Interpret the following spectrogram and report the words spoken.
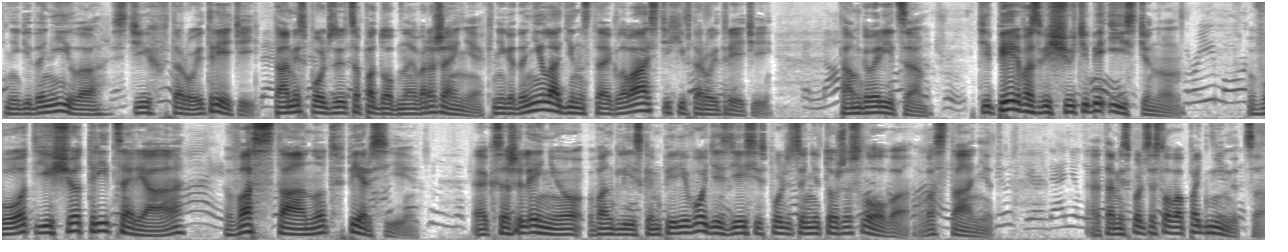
книги Даниила, стих 2 и 3. Там используется подобное выражение. Книга Даниила, 11 глава, стихи 2 и 3. Там говорится, «Теперь возвещу тебе истину. Вот еще три царя восстанут в Персии». Э, к сожалению, в английском переводе здесь используется не то же слово «восстанет». Э, там используется слово «поднимется».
